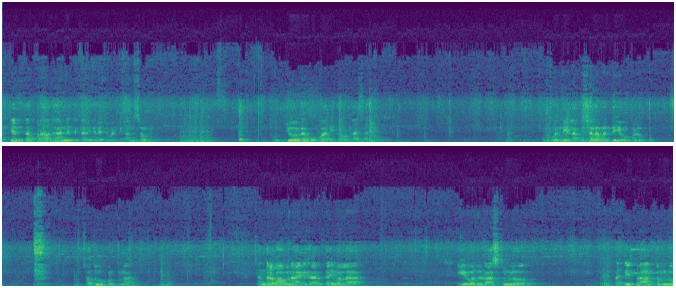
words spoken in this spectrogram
అత్యంత ప్రాధాన్యత కలిగినటువంటి అంశం ఉద్యోగ ఉపాధి అవకాశాలు. కొన్ని లక్షల మంది యువకులు చదువుకుంటున్నారు. చంద్రబాబు నాయుడు గారు దయవల్ల ఈరోజు రాష్ట్రంలో ప్రతి ప్రాంతంలో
